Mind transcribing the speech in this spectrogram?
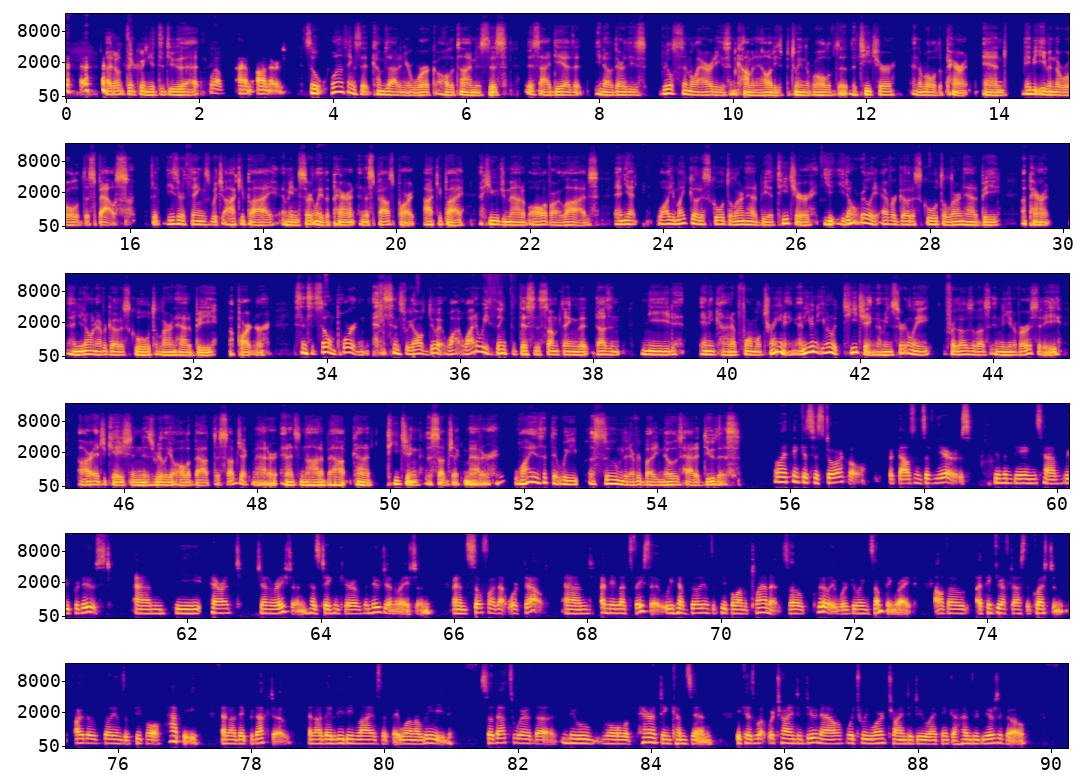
I don't think we need to do that. Well, I'm honored. So one of the things that comes out in your work all the time is this this idea that, you know, there are these real similarities and commonalities between the role of the, the teacher and the role of the parent and maybe even the role of the spouse that these are things which occupy, I mean, certainly the parent and the spouse part occupy a huge amount of all of our lives. And yet, while you might go to school to learn how to be a teacher, you, you don't really ever go to school to learn how to be a parent. And you don't ever go to school to learn how to be a partner. Since it's so important, and since we all do it, why, why do we think that this is something that doesn't need any kind of formal training? And even, even with teaching, I mean, certainly for those of us in the university, our education is really all about the subject matter and it's not about kind of teaching the subject matter. Why is it that we assume that everybody knows how to do this? Well, I think it's historical. For thousands of years, human beings have reproduced, and the parent generation has taken care of the new generation. And so far, that worked out. And I mean, let's face it, we have billions of people on the planet, so clearly we're doing something right. Although I think you have to ask the question are those billions of people happy and are they productive and are they leading lives that they want to lead? So that's where the new role of parenting comes in because what we're trying to do now, which we weren't trying to do, I think, 100 years ago,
